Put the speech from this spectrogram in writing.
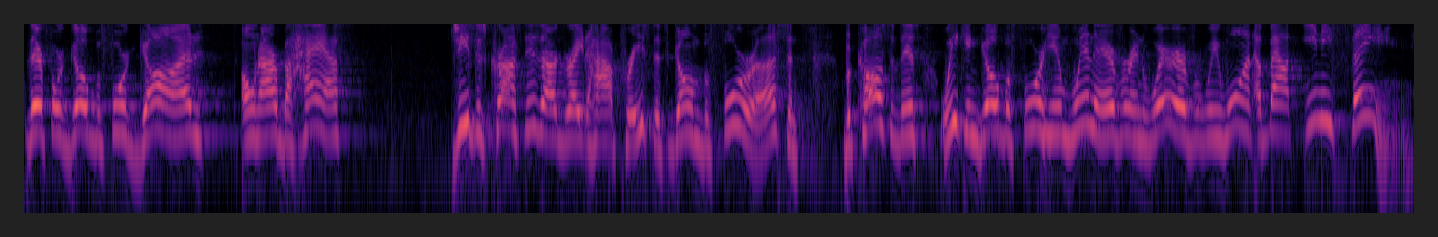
therefore, go before God on our behalf. Jesus Christ is our great high priest that's gone before us. And because of this, we can go before him whenever and wherever we want about anything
